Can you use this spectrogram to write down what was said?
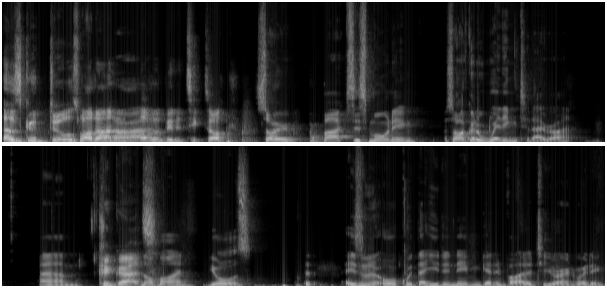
That was good, Jules. Well done. All right. Love a bit of TikTok. So, Bucks, this morning. So I've got a wedding today, right? Um, Congrats. not mine, yours. Isn't it awkward that you didn't even get invited to your own wedding?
